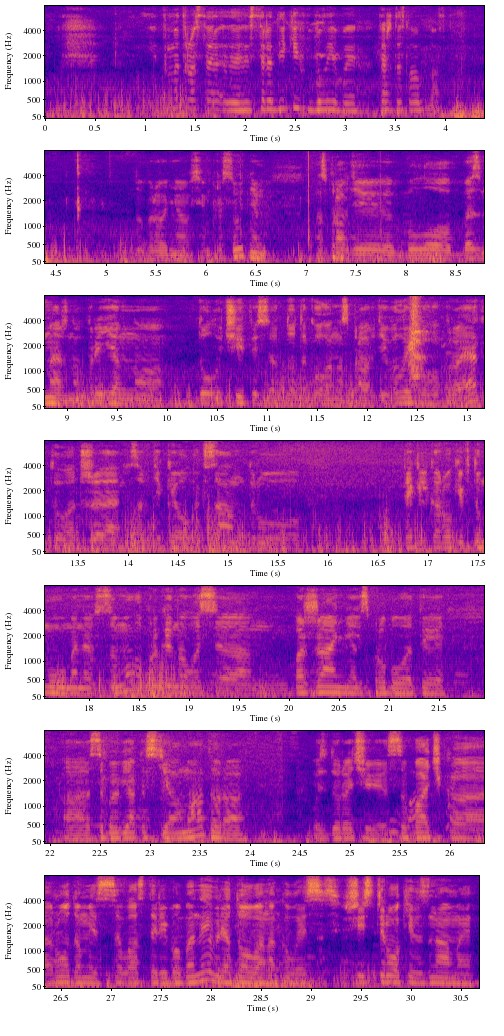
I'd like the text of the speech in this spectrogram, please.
Дмитро, серед, е, серед яких були ви теж до слова, будь ласка. Доброго дня всім присутнім. Насправді було безмежно приємно долучитися до такого насправді великого проекту, адже завдяки Олександру декілька років тому у мене в самого прокинулося бажання спробувати себе в якості аматора. Ось, до речі, собачка родом із села Старі Бабани, врятована колись 6 років з нами.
